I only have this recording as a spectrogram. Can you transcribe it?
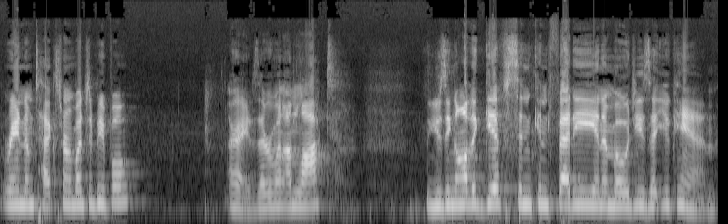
random texts from a bunch of people. All right, is everyone unlocked? Using all the gifts and confetti and emojis that you can.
